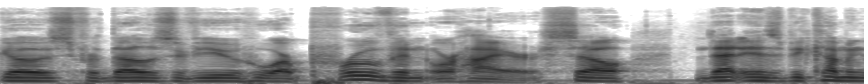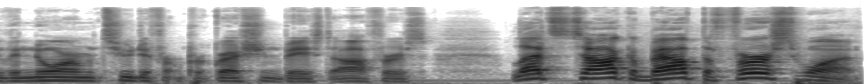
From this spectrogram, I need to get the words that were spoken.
goes for those of you who are proven or higher. So that is becoming the norm, two different progression based offers. Let's talk about the first one.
